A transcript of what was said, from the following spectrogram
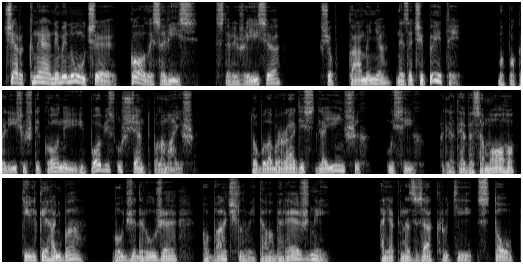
черкне неминуче колеса вісь. Стережися, щоб каменя не зачепити, бо покалічиш ти коней і повіз ущент поламаєш. То була б радість для інших усіх, а для тебе самого тільки ганьба. Будь же, друже, обачливий та обережний, а як на закруті стовп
